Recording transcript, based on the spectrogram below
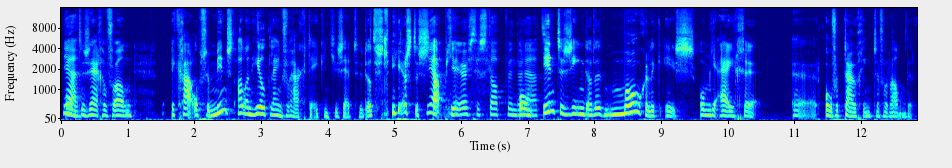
Ja. om te zeggen van... ik ga op zijn minst al een heel klein vraagtekentje zetten. Dat is het eerste ja, stapje de eerste stap om inderdaad. in te zien dat het mogelijk is... om je eigen eh, overtuiging te veranderen.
